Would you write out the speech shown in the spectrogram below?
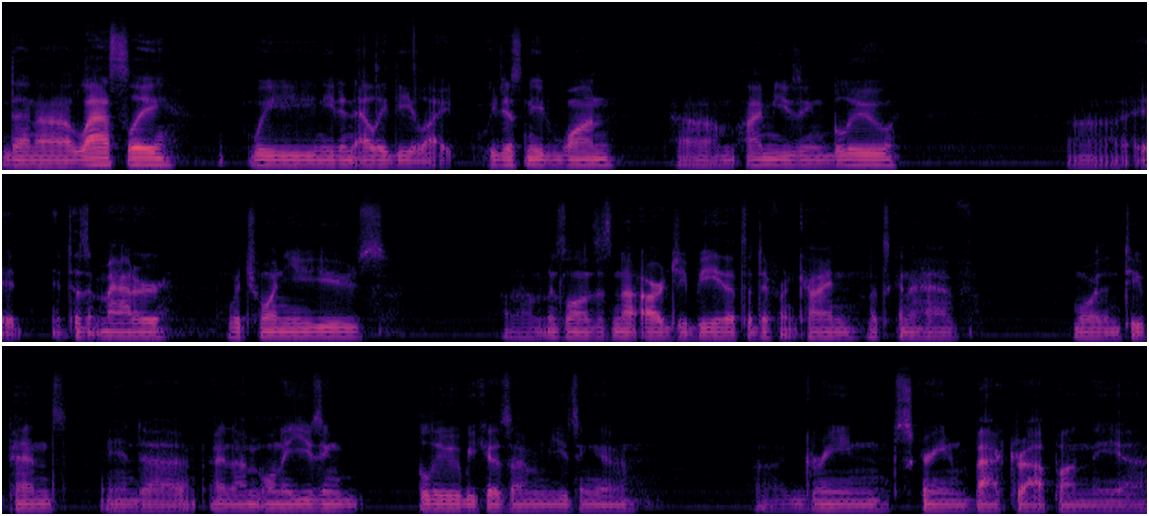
Then, uh, lastly, we need an LED light. We just need one. Um, I'm using blue. Uh, it, it doesn't matter which one you use, um, as long as it's not RGB. That's a different kind. That's going to have more than two pins. And uh, and I'm only using blue because I'm using a, a green screen backdrop on the uh,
